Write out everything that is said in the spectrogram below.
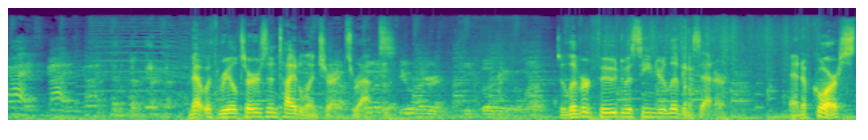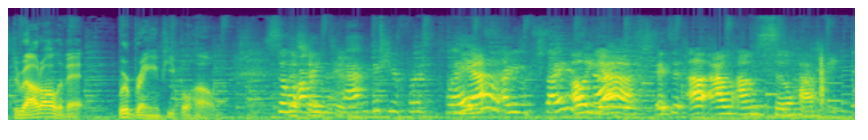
Guys, guys, guys. Met with realtors and title insurance reps, delivered food to a senior living center, and of course, throughout all of it, we're bringing people home. So The are show you too. happy this is your first place? Yeah. Are you excited? Oh tonight? yeah, it's I, I'm I'm so happy.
